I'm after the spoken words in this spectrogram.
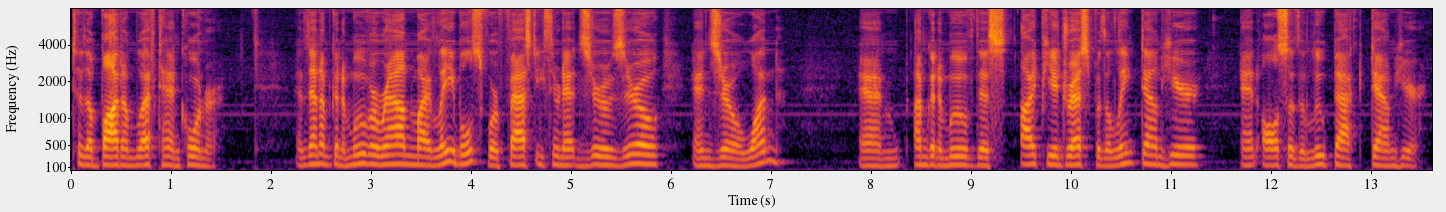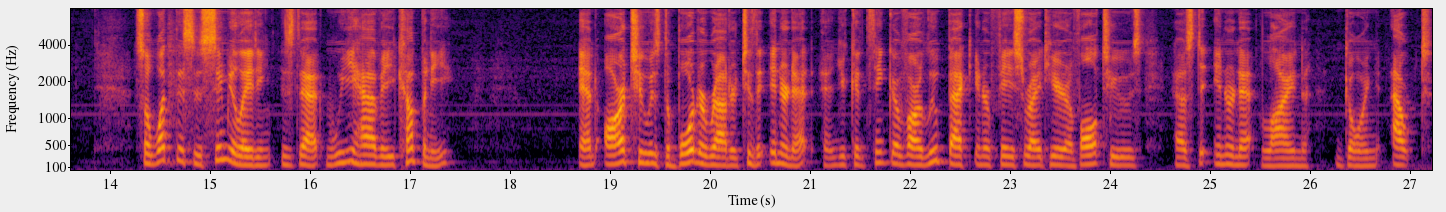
to the bottom left hand corner. And then I'm going to move around my labels for fast Ethernet 00 and 01. And I'm going to move this IP address for the link down here and also the loopback down here. So what this is simulating is that we have a company and R2 is the border router to the internet and you can think of our loopback interface right here of all twos as the internet line going out.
